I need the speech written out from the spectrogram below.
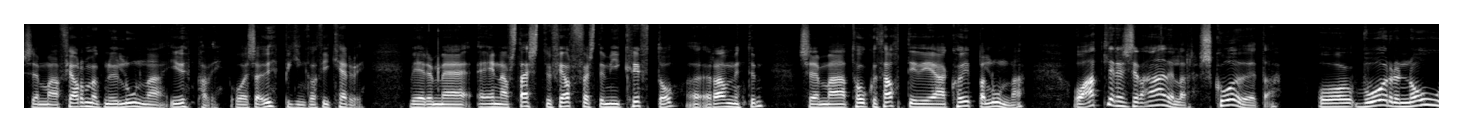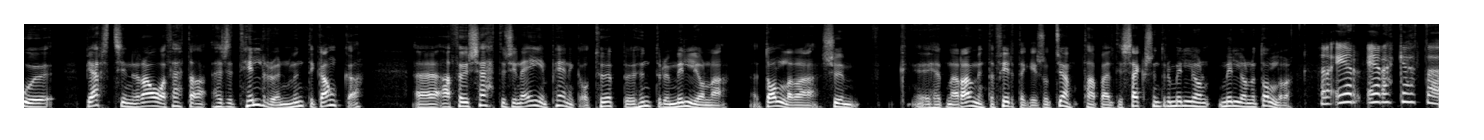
sem að fjármögnuðu lúna í upphafi og þessa uppbygging á því kerfi. Við erum með eina af stærstu fjárfæstum í krypto, eh, rafmyndum, sem að tóku þátti því að kaupa lúna og allir þessir aðilar skoðu þetta og voru nógu bjart sínir á að þetta, þessi tilrönn myndi ganga uh, að þau settu sína eigin peninga og töpu 100 miljóna dollara sum hérna, rafmynda fyrirtæki svo Jump tapa held í 600 miljón, miljónu dollara. Þannig er, er ekki þetta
